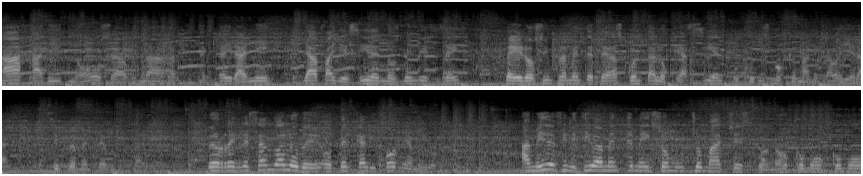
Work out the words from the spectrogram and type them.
Ah, Hadid, ¿no? O sea, una arquitecta iraní ya fallecida en 2016, pero simplemente te das cuenta lo que hacía el futurismo que manejaba y era simplemente brutal. Pero regresando a lo de Hotel California, amigo, a mí definitivamente me hizo mucho match esto, ¿no? Como, como,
